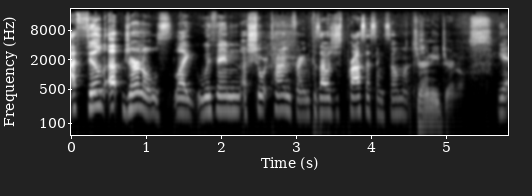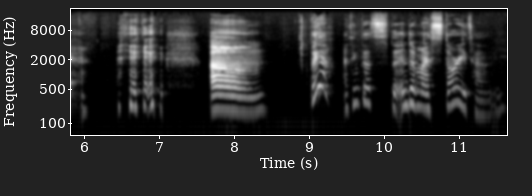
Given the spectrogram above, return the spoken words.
I filled up journals like within a short time frame because I was just processing so much. Journey journals. Yeah. um but yeah, I think that's the end of my story time.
